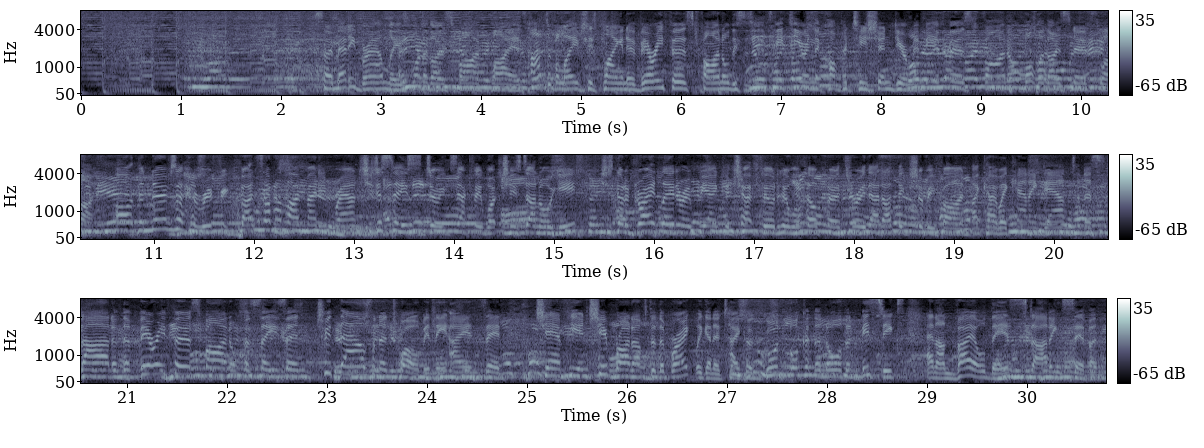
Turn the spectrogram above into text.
So Maddie Brownlee is one of those five players. Hard to believe she's playing in her very first final. This is her fifth year in the competition. Do you remember your first final? What were those nerves like? Oh, the nerves are horrific, but someone like Maddie Browne, she just needs to do exactly what she's done all year. She's got a great leader in Bianca Chatfield who will help her through that. I think she'll be fine. Okay, we're counting down to the start of the very first final for season 2012 in the ANZ Championship. Right after the break, we're going to take a good look at the Northern Mystics and unveil their starting seven.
